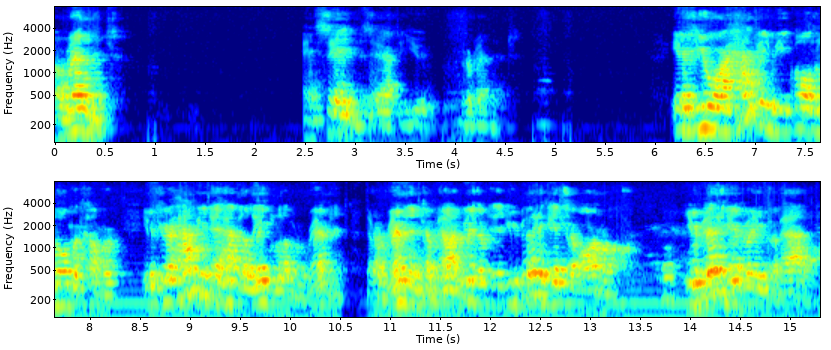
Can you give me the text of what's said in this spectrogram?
A remnant. And Satan is after you. If you are happy to be called an overcomer, if you're happy to have the label of a remnant, the remnant of God, you better get your armor on. You better get ready for battle.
